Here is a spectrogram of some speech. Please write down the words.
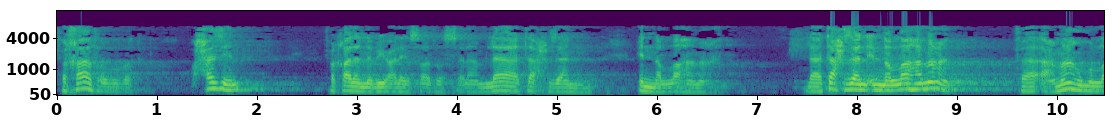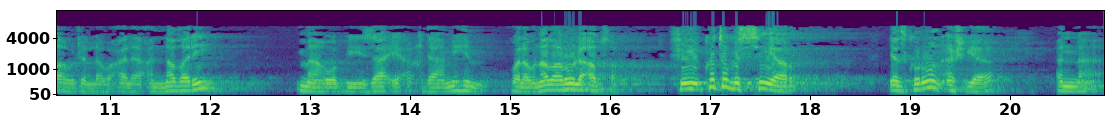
فخاف أبو بكر. وحزن. فقال النبي عليه الصلاة والسلام لا تحزن إن الله معنا. لا تحزن إن الله معنا. فأعماهم الله جل وعلا عن نظر ما هو بإزاء أقدامهم ولو نظروا لأبصروا. في كتب السير يذكرون أشياء أن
